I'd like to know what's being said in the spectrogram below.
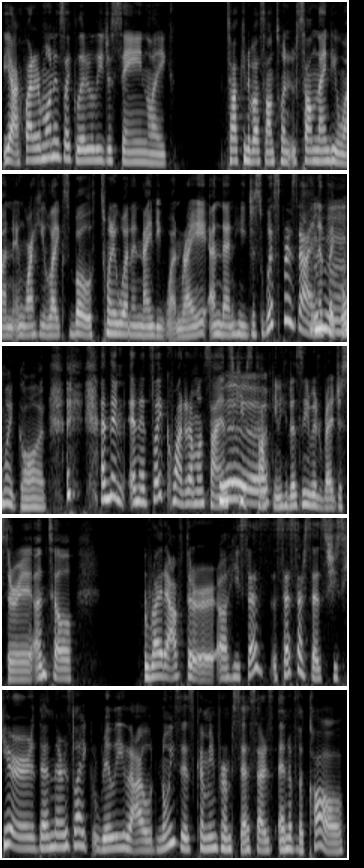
Yeah, Juan Ramon is like literally just saying like talking about Psalm 20, Psalm 91 and why he likes both 21 and 91, right? And then he just whispers that and it's like, Mhm. "Oh my god." and then and it's like Juan Ramon Sáenz keeps talking. He doesn't even register it until right after uh, he says Cesar says she's here, then there's like really loud noises coming from Cesar's end of the call.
